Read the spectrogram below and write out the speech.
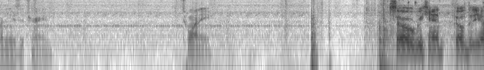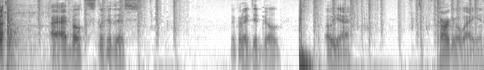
many is a train? 20. So we can't build it yet. I, I built, look at this. Look what I did build. Oh yeah. It's a cargo wagon.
